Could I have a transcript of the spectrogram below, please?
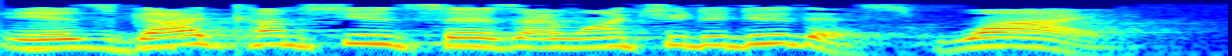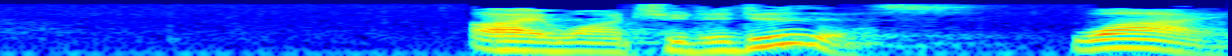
is, God comes to you and says, I want you to do this. Why? I want you to do this. Why?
